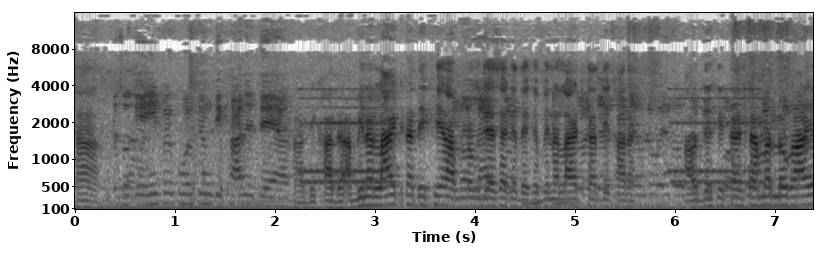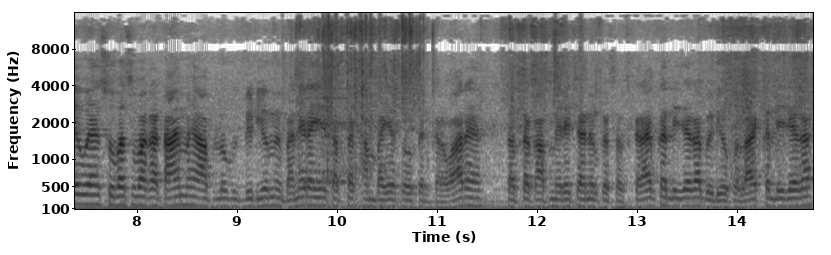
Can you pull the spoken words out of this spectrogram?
हाँ। तो यहीं पे खोल के हम दिखा देते हैं। हाँ दिखा दे। बिना लाइट का देखिए आप लोग जैसा कि देखे बिना लाइट का दिखा रहे हैं। और देखिए कस्टमर लोग आए हुए हैं। सुबह सुबह का टाइम है। आप लोग वीडियो में बने रहिए। तब तक हम भैया से ओपन करवा रहे हैं। तब तक आप मेरे चैनल को सब्सक्राइब कर लीजिएगा वीडियो को लाइक कर लीजिएगा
